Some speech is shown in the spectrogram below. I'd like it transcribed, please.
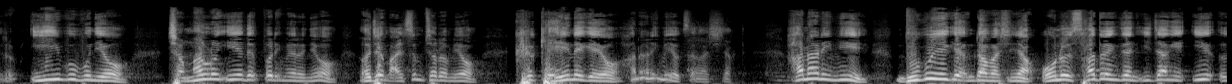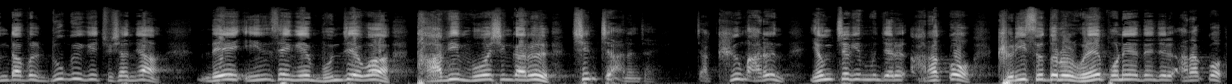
여러분 이 부분이요 정말로 이해돼 버리면은요 어제 말씀처럼요 그 개인에게요 하나님의 역사가 시작돼 하나님이 누구에게 응답하시냐? 오늘 사도행전 2장의 이 응답을 누구에게 주셨냐? 내 인생의 문제와 답이 무엇인가를 진짜 아는 자에게. 자, 그 말은 영적인 문제를 알았고 그리스도를 왜 보내야 되는지를 알았고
